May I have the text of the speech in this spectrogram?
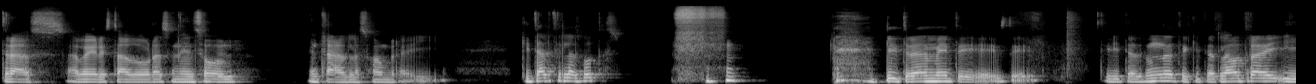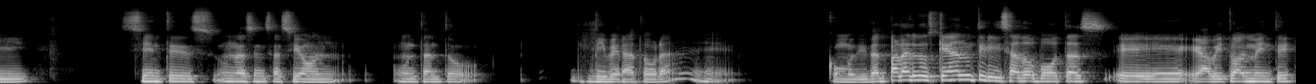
tras haber estado horas en el sol, entrar a la sombra y quitarte las botas. literalmente este, te quitas una, te quitas la otra y sientes una sensación un tanto liberadora, eh, comodidad. Para los que han utilizado botas eh, habitualmente,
